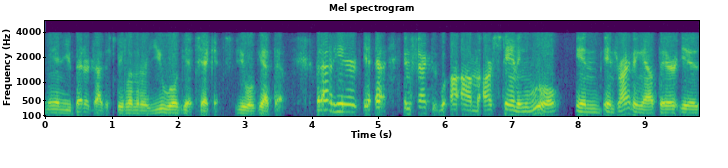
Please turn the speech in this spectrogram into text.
man, you better drive the speed limit or you will get tickets. You will get them. But out here, uh, in fact, uh, um, our standing rule in in driving out there is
